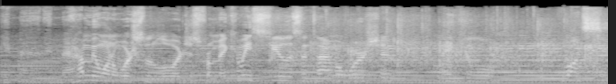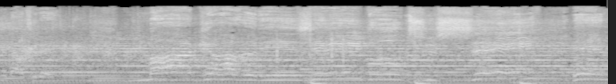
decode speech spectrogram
Amen. Amen. How many want to worship the Lord just for a minute? Can we seal this in time of worship? Thank you, Lord. Come on, sing it out today. My God is able to save and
